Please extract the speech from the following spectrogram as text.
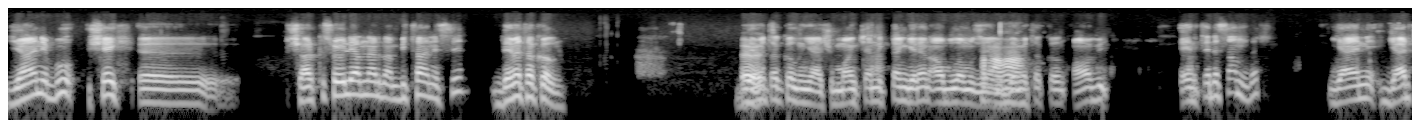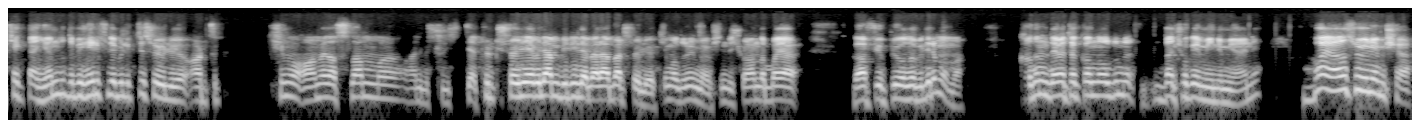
Yani bu şey e, şarkı söyleyenlerden bir tanesi Demet Akalın. Evet. Demet Akalın yani şu mankenlikten gelen ablamız yani Aha. Demet Akalın. Abi enteresandır. Yani gerçekten yanında da bir herifle birlikte söylüyor artık. Kim o? Ahmet Aslan mı? Hani ya, türkü söyleyebilen biriyle beraber söylüyor. Kim olduğunu bilmiyorum. Şimdi şu anda bayağı gaf yapıyor olabilirim ama kadının Demet Akalın olduğundan çok eminim yani. Bayağı söylemiş ha.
